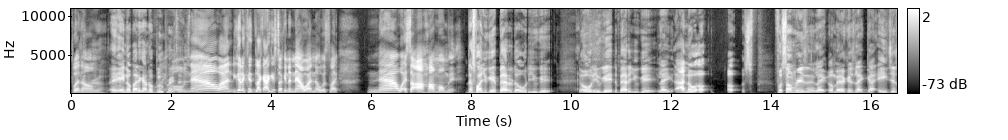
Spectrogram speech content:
But, That's um, real. Ain't, nobody got no blueprints. Oh, of this thing. now I you gotta like I get stuck in the now I know. It's like now it's an aha moment. That's why you get better the older you get. The older you get, the better you get. Like I know, uh, uh, for some reason, like America's like got ageism.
